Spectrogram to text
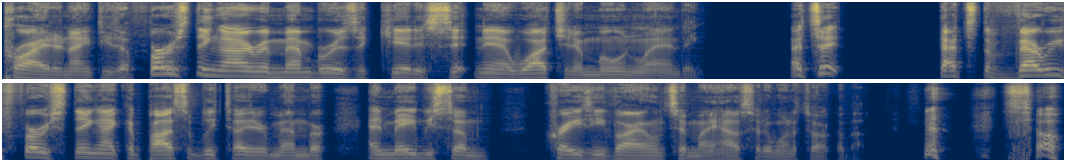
prior to 19. The first thing I remember as a kid is sitting there watching a moon landing. That's it. That's the very first thing I could possibly tell you to remember, and maybe some crazy violence in my house that I want to talk about. so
